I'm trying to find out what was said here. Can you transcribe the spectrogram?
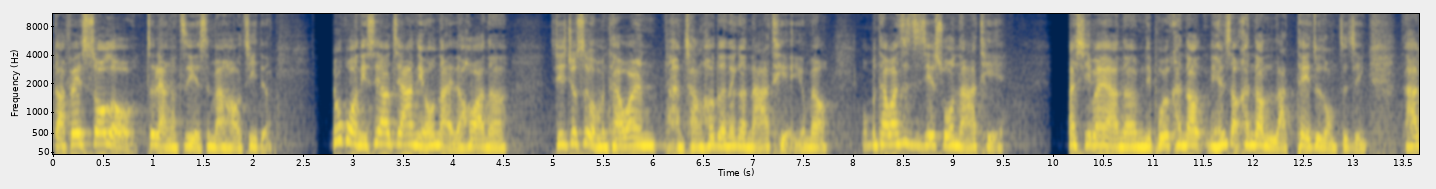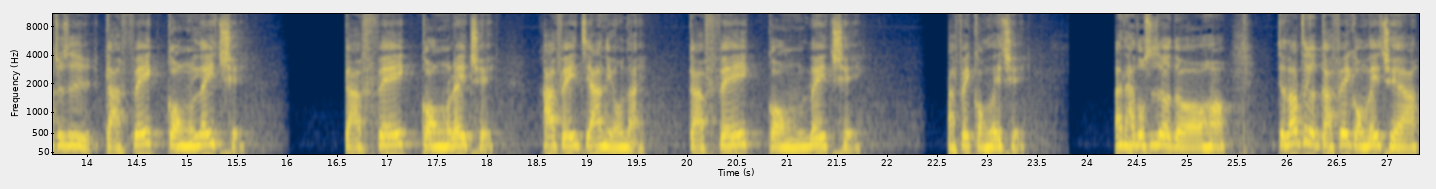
咖啡 solo 这两个字也是蛮好记的。如果你是要加牛奶的话呢，其实就是我们台湾人很常喝的那个拿铁，有没有？我们台湾是直接说拿铁。那西班牙呢，你不会看到，你很少看到 latte 这种字形，它就是咖啡 con leche，咖啡 con leche，咖啡加牛奶，咖啡 con leche，咖啡 con leche。啊，它都是热的哦，哈！讲到这个咖啡拱 l e 啊，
